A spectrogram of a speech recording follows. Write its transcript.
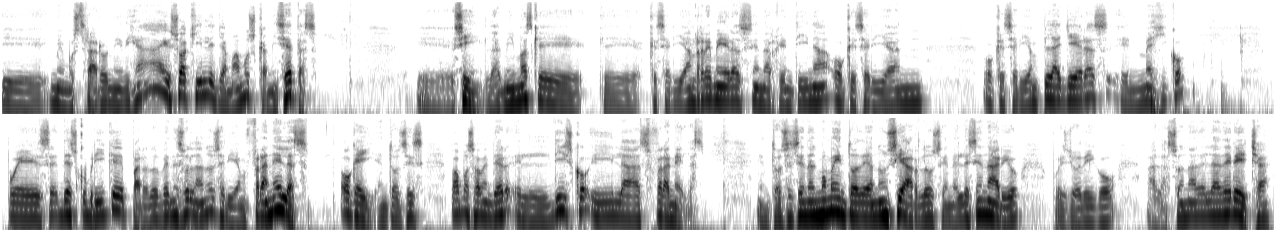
y me mostraron y dije, ah, eso aquí le llamamos camisetas. Eh, sí, las mismas que, que, que, serían remeras en Argentina o que serían, o que serían playeras en México pues descubrí que para los venezolanos serían franelas. Ok, entonces vamos a vender el disco y las franelas. Entonces en el momento de anunciarlos en el escenario, pues yo digo a la zona de la derecha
